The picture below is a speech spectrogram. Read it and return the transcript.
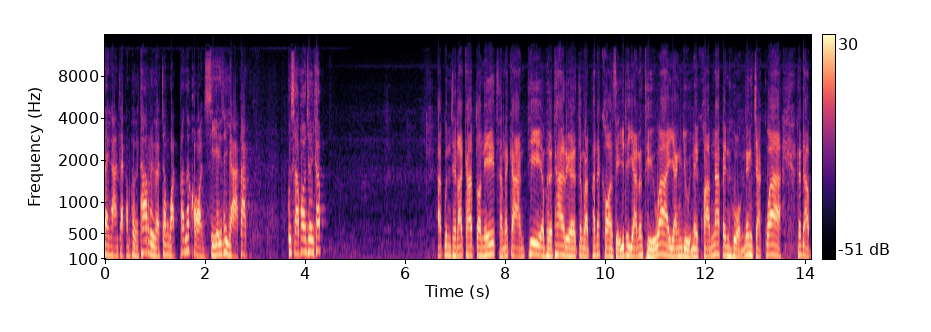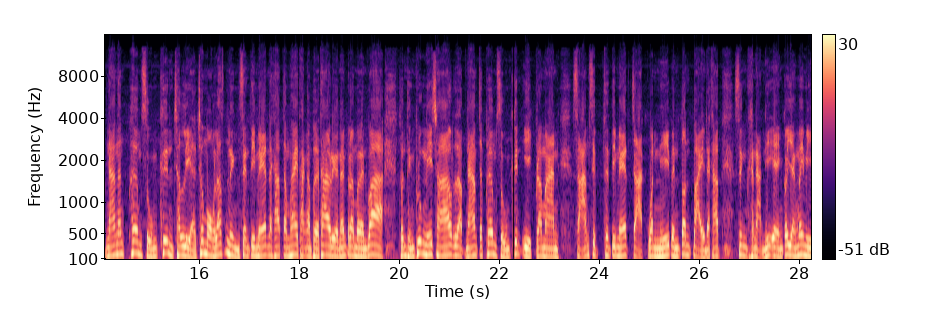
รายงานจากอำเภอท่าเรือจังหวัดพระนครศรีอยุธยาครับ คุณสถาพรเชิญครับ ครับคุณชัยรัตน์ครับตอนนี้สถานการณ์ที่อำเภอท่าเรือจังหวัดพระนครศรีอยุธยานั้นถือว่ายังอยู่ในความน่าเป็นห่วง เนื่องจากว่าระดับน้ำนั้นเพิ่มสูงขึ้นเฉลี่ยชั่วโมงละ1เซนติเมตรนะครับทำให้ทางอำเภอท่าเรือนั้นประเมินว่า จนถึงพรุ่งนี้เช้าระดับน้ำจะเพิ่มสูงขึ้นอีกประมาณ 30เซนติเมตรจากวันนี้เป็นต้นไปนะครับซึ่งขณะนี้เองก็ยังไม่มี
